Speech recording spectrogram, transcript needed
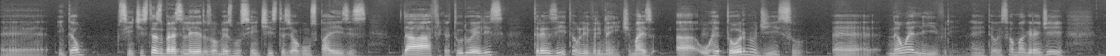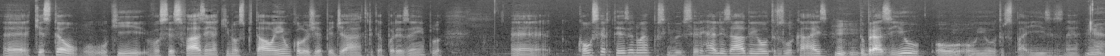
É, então, cientistas brasileiros ou mesmo cientistas de alguns países da África, tudo eles transitam livremente, mas uh, o retorno disso é, não é livre. Né? Então, isso é uma grande é, questão. O, o, que vocês fazem aqui no hospital em oncologia pediátrica, por exemplo, é, com certeza não é possível ser realizado em outros locais uhum. do Brasil ou, ou, em outros países, né? É.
